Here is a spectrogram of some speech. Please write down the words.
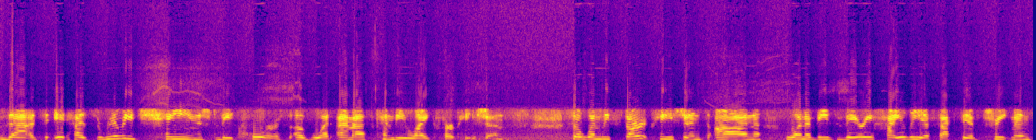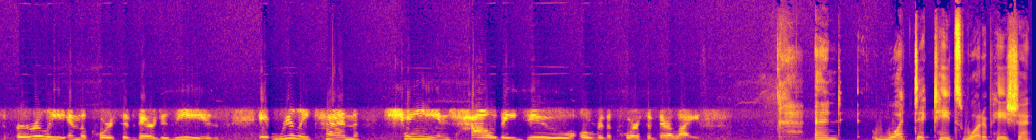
that it has really changed the course of what MS can be like for patients. So when we start patients on one of these very highly effective treatments early in the course of their disease, it really can change how they do over the course of their life. And what dictates what a patient,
